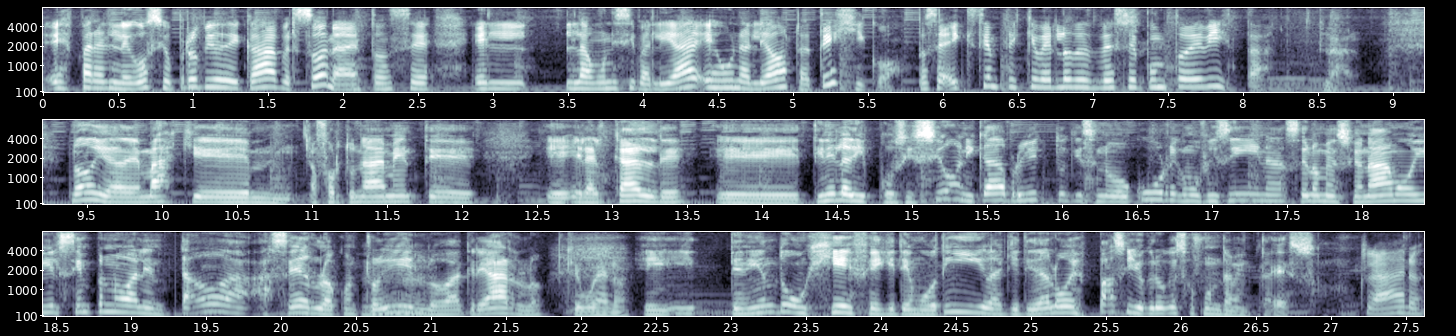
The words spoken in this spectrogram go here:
es para el negocio propio de cada persona. Entonces, el, la municipalidad es un aliado estratégico. Entonces, hay, que- siempre hay que verlo desde ese punto de vista. Claro. No, y además que mm, afortunadamente eh, el alcalde eh, tiene la disposición y cada proyecto que se nos ocurre como oficina, se lo mencionamos y él siempre nos ha alentado a hacerlo, a construirlo, a crearlo. Qué bueno. Y, y teniendo un jefe que te motiva, que te da los espacios, yo creo que eso es fundamental. Eso. Claro.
